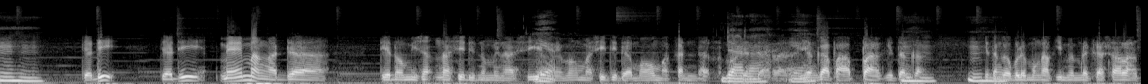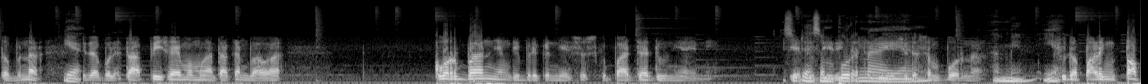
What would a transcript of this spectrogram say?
Mm-hmm. Jadi jadi memang ada denominasi denominasi yeah. yang iya. memang masih tidak mau makan darah, darah, darah. Yeah. yang nggak apa-apa kita nggak mm -hmm. kita nggak boleh menghakimi mereka salah atau benar yeah. tidak boleh tapi saya mau mengatakan bahwa korban yang diberikan Yesus kepada dunia ini sudah sempurna sendiri, ya sudah sempurna amin yeah. sudah paling top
